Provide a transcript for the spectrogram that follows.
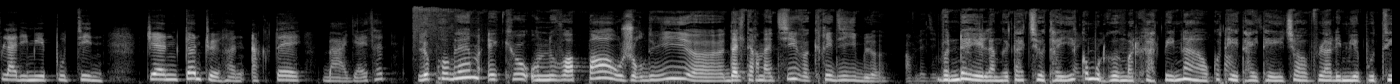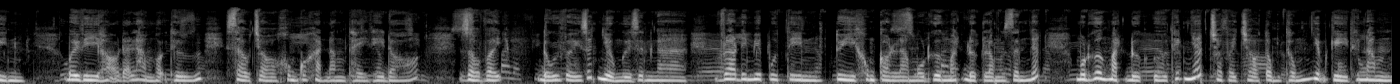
Vladimir Putin. Trên kênh truyền hình Arte, bà giải thích. Le problème est qu'on ne voit pas aujourd'hui euh, d'alternative crédible. Ah, Vấn đề là người ta chưa thấy có một gương mặt khả tín nào có thể thay thế cho Vladimir Putin, bởi vì họ đã làm mọi thứ sao cho không có khả năng thay thế đó. Do vậy, đối với rất nhiều người dân Nga, Vladimir Putin tuy không còn là một gương mặt được lòng dân nhất, một gương mặt được ưa thích nhất cho vai trò tổng thống nhiệm kỳ thứ năm,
